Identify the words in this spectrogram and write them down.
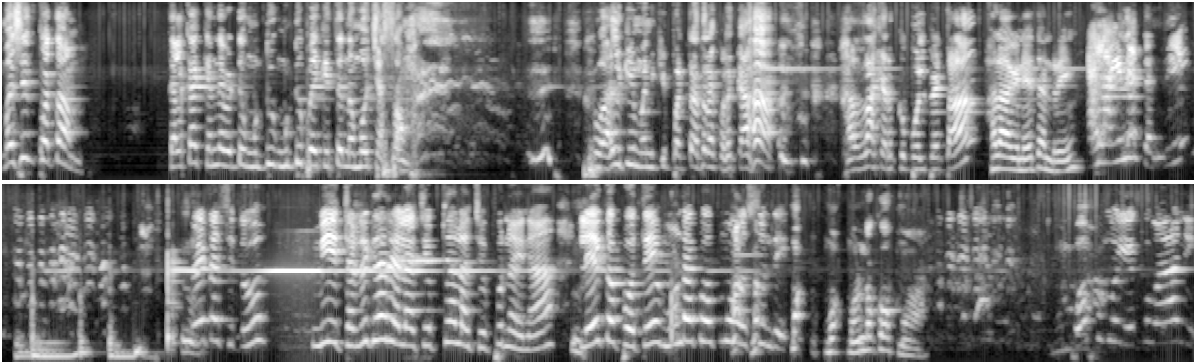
మసీద్ పోతాం. తెలకాయ కింద పెట్టి ముడ్డు ముడ్డు పైకి ఎత్తే నమోదు చేస్తాం. వాళ్ళకి మనకి పట్టాదరా కొడక? అల్లా కరకు బోల్ పెట్ట అలాగనే తండ్రి. అలాగనే తండ్రి. సిద్ధు. మీ తండ్రి గారు ఎలా చెప్తే అలా చెప్పు నాయనా. లేకపోతే ముండ కోపము వస్తుంది. మొండ కోపమా? కోపము ఎక్కువ అని.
